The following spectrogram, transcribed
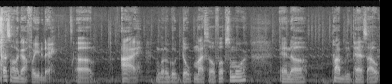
that's all I got for you today. Uh, I going to go dope myself up some more and uh, probably pass out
